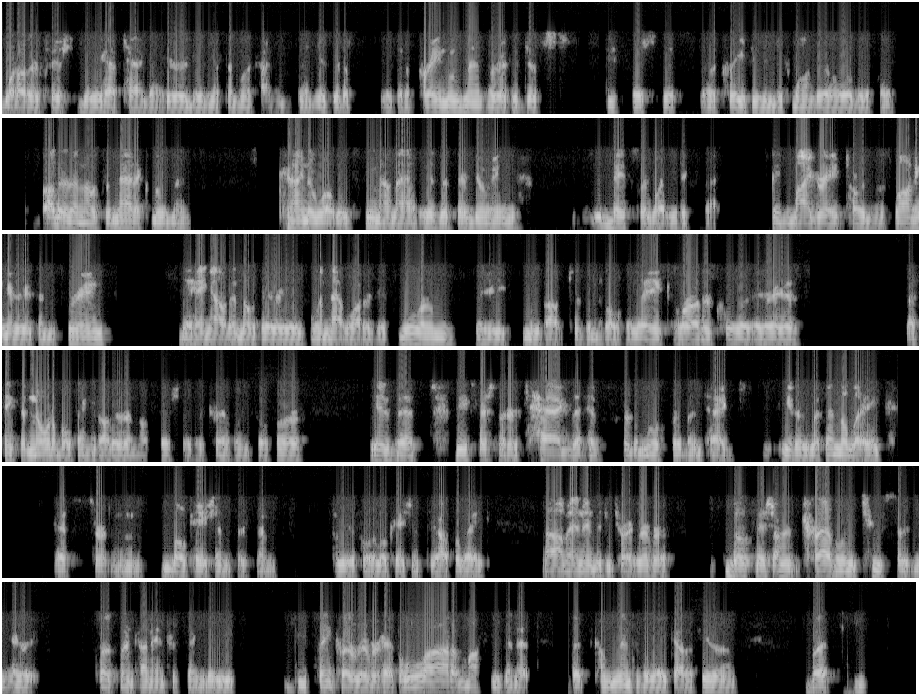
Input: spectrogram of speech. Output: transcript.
What other fish do we have tagged out here doing a similar kind of movement? Is it a is it a prey movement or is it just these fish that are crazy and just wander all over the place? Other than those dramatic movements, kind of what we've seen on that is that they're doing basically what you'd expect. They migrate towards the spawning areas in the spring. They hang out in those areas when that water gets warm. They move out to the middle of the lake or other cooler areas. I think the notable things, other than those fish that are traveling so far, is that these fish that are tagged, that have for the most part been tagged either within the lake at certain locations, there's been three or four locations throughout the lake, um, and in the Detroit River, those fish aren't traveling to certain areas. So it's been kind of interesting. The, the St. Clair River has a lot of muskies in it that comes into the lake out of Huron, but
